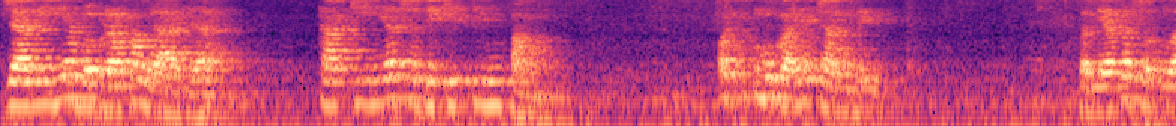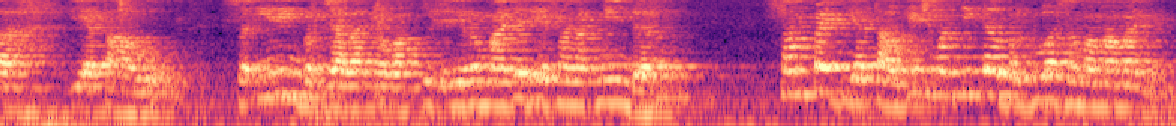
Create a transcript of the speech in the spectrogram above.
jarinya beberapa nggak ada, kakinya sedikit timpang. Itu mukanya cantik. Ternyata setelah dia tahu, seiring berjalannya waktu jadi remaja dia sangat minder, sampai dia tahu dia cuma tinggal berdua sama mamanya.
